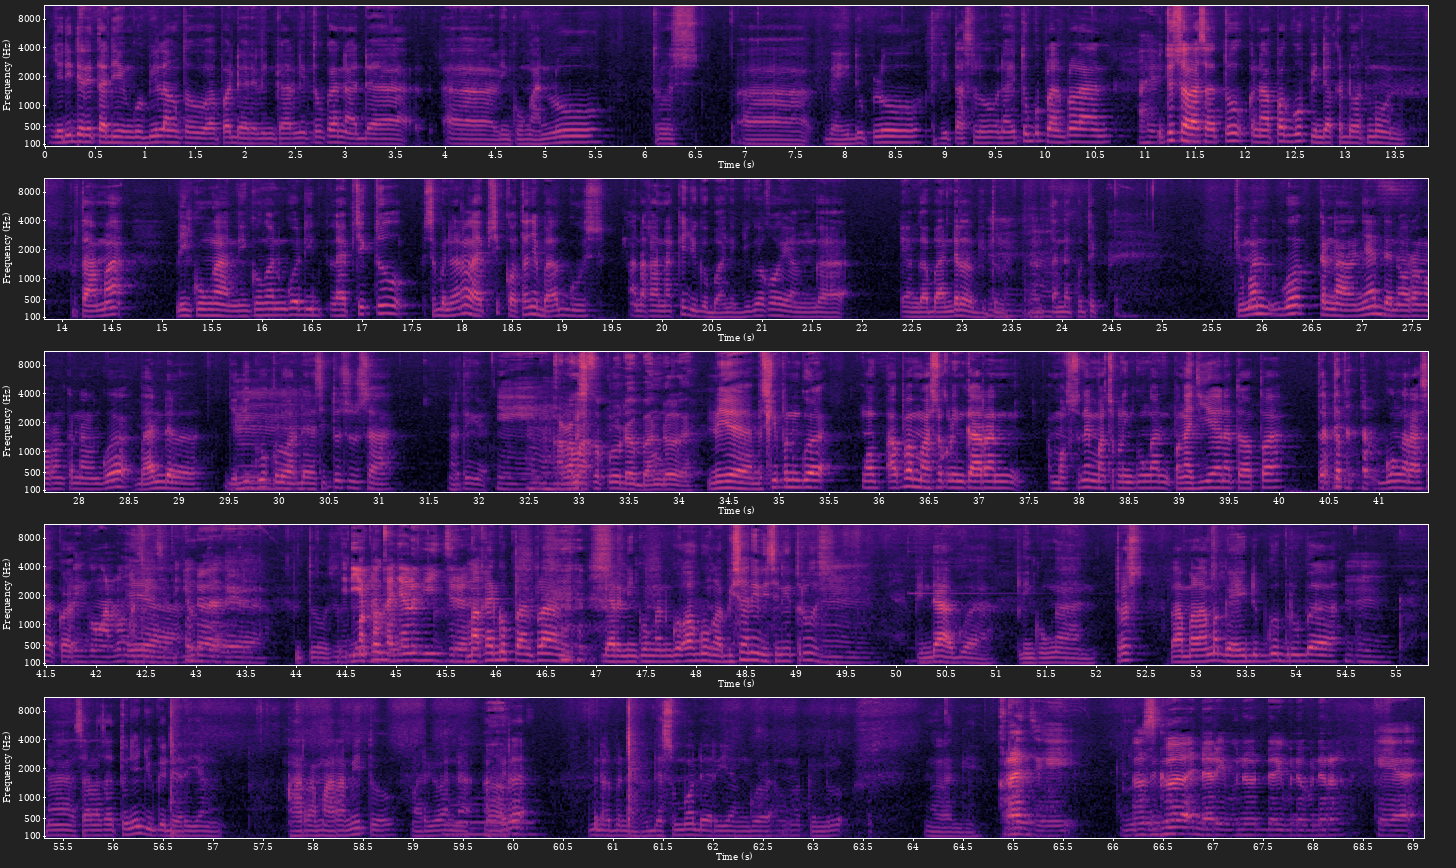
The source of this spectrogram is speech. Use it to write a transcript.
Jadi dari tadi yang gue bilang tuh apa dari lingkaran itu kan ada eh, lingkungan lu, terus eh, gaya hidup lu, aktivitas lu. Nah itu gue pelan-pelan. Akhir- Itu salah satu kenapa gue pindah ke Dortmund. Pertama lingkungan, lingkungan gue di Leipzig tuh sebenarnya Leipzig kotanya bagus. Anak-anaknya juga banyak juga kok yang nggak yang nggak bandel gitu loh, tanda kutip. Cuman gue kenalnya dan orang-orang kenal gue bandel. Jadi gue keluar dari situ susah. Ngerti gak? Iya, iya. Karena masuk lu udah bandel ya. Iya, meskipun gue apa masuk lingkaran maksudnya masuk lingkungan pengajian atau apa, tetap tetep gue ngerasa kok lingkungan lu masih Iya. di situ juga Udah gitu. ya. gitu. jadi makanya lu hijrah makanya gue pelan-pelan dari lingkungan gue, ah gue nggak bisa nih di sini terus. Hmm. Pindah gue lingkungan. Terus lama-lama gaya hidup gue berubah. Mm-mm. Nah, salah satunya juga dari yang haram-haram itu, marijuana. Akhirnya benar-benar udah semua dari yang gua ngelakuin dulu. Nggak lagi. keren sih. Maksud gue dari bener dari bener-bener kayak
